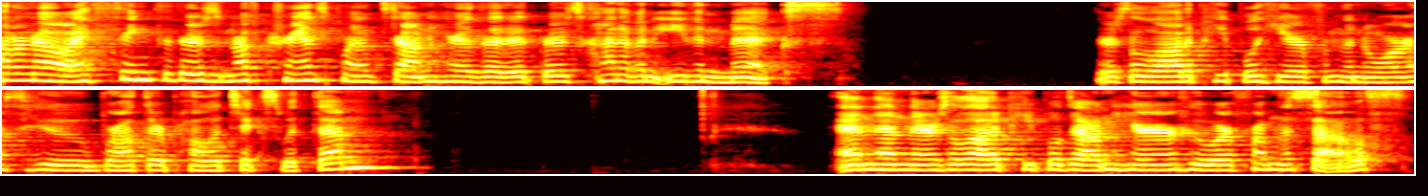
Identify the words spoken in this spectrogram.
I don't know. I think that there's enough transplants down here that it, there's kind of an even mix. There's a lot of people here from the north who brought their politics with them. And then there's a lot of people down here who are from the South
